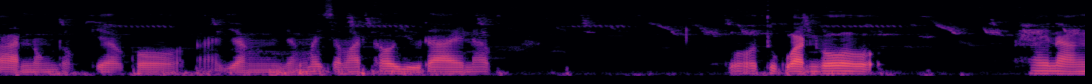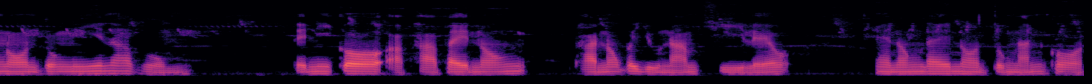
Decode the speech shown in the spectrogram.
บ้านน้องดอกแก้วก็ยังยังไม่สามารถเข้าอยู่ได้นะครับก็ทุกวันก็ให้นางนอนตรงนี้นะครับผม แต่นี่ก็พาไปน้องพาน้องไปอยู่น้ำชีแล้ว ให้น้องได้นอนตรงนั้นก่อน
